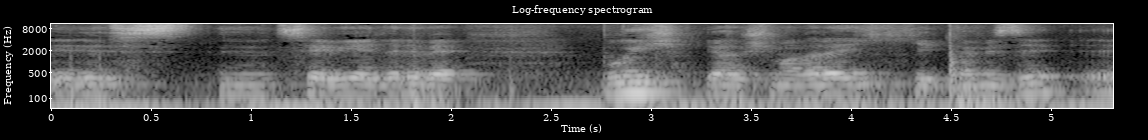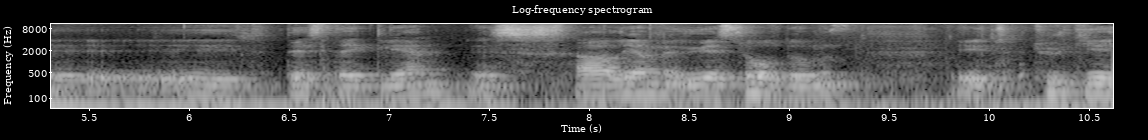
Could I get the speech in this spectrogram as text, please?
e, e, seviyeleri ve bu yarışmalara gitmemizi e, destekleyen, e, sağlayan ve üyesi olduğumuz e, Türkiye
